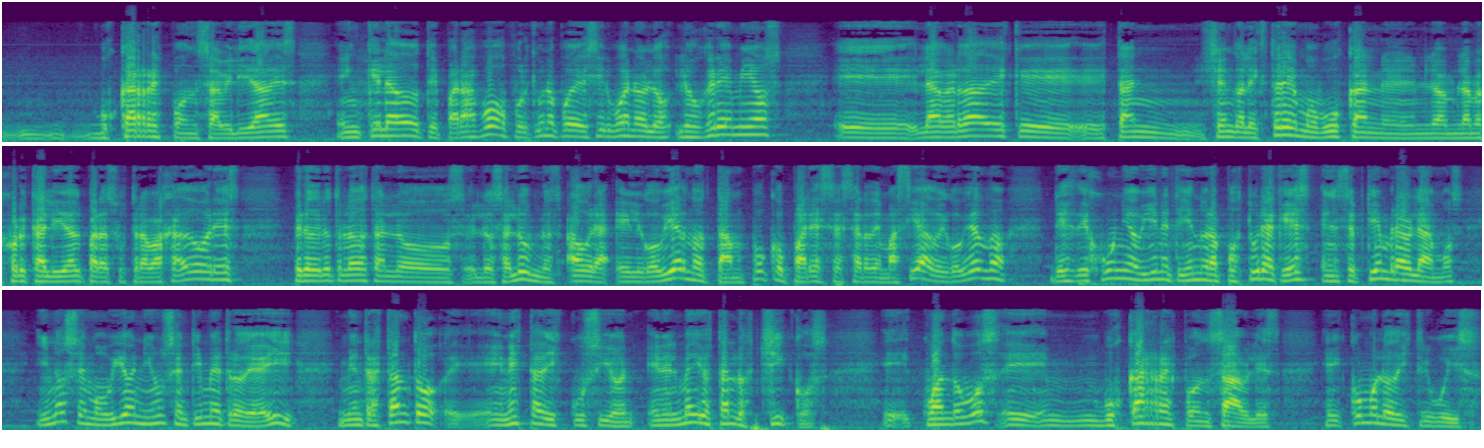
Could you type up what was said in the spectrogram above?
buscar responsabilidades, ¿en qué lado te parás vos? Porque uno puede decir, bueno, los, los gremios... eh, la verdad es que están yendo al extremo, buscan eh, la, mejor calidad para sus trabajadores, pero del otro lado están los, los alumnos. Ahora, el gobierno tampoco parece hacer demasiado. El gobierno desde junio viene teniendo una postura que es, en septiembre hablamos, y no se movió ni un centímetro de ahí. Mientras tanto, eh, en esta discusión, en el medio están los chicos. Eh, cuando vos eh, buscás responsables, eh, ¿cómo lo distribuís?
